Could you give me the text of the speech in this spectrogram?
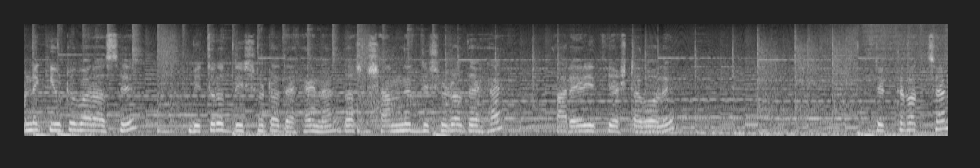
অনেক ইউটিউবার আছে, ভিতরের দৃশ্যটা দেখায় না, জাস্ট সামনের দৃশ্যটা দেখায়, আর এর ইতিহাসটা বলে। দেখতে পাচ্ছেন?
